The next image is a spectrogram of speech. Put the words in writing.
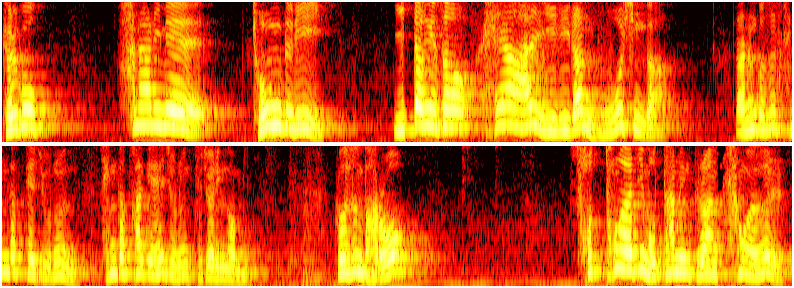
결국 하나님의 종들이 이 땅에서 해야 할 일이란 무엇인가? 라는 것을 생각해 주는, 생각하게 해주는 구절인 겁니다. 그것은 바로 소통하지 못하는 그러한 상황을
